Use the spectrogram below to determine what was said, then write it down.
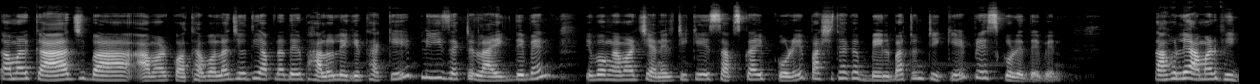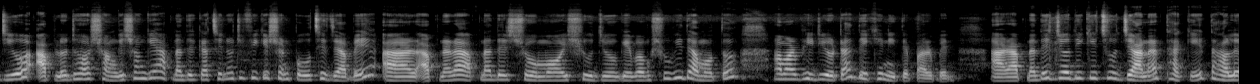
তো আমার কাজ বা আমার কথা বলা যদি আপনাদের ভালো লেগে থাকে প্লিজ একটা লাইক দেবেন এবং আমার চ্যানেলটিকে সাবস্ক্রাইব করে পাশে থাকা বেল বাটনটিকে প্রেস করে দেবেন। তাহলে আমার ভিডিও আপলোড হওয়ার সঙ্গে সঙ্গে আপনাদের কাছে নোটিফিকেশন পৌঁছে যাবে। আর আপনারা আপনাদের সময়, সুযোগ এবং সুবিধা মতো আমার ভিডিওটা দেখে নিতে পারবেন। আর আপনাদের যদি কিছু জানার থাকে, তাহলে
